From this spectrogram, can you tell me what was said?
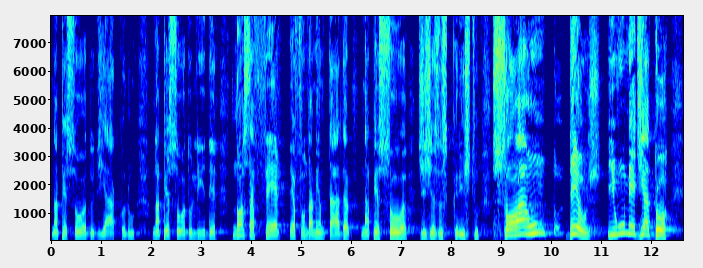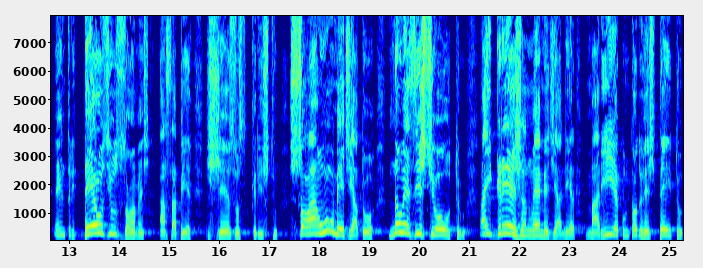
na pessoa do diácono, na pessoa do líder. Nossa fé é fundamentada na pessoa de Jesus Cristo. Só há um Deus e um mediador entre Deus e os homens, a saber, Jesus Cristo. Só há um mediador, não existe outro. A igreja não é medianeira. Maria, com todo respeito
